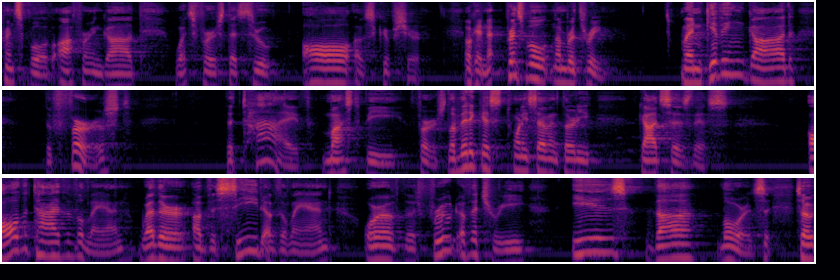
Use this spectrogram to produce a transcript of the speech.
principle of offering God what's first. That's through all of Scripture. Okay, principle number three. When giving God the first, the tithe must be first. Leviticus 27:30, God says this: All the tithe of the land, whether of the seed of the land or of the fruit of the tree, is the Lord's. So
